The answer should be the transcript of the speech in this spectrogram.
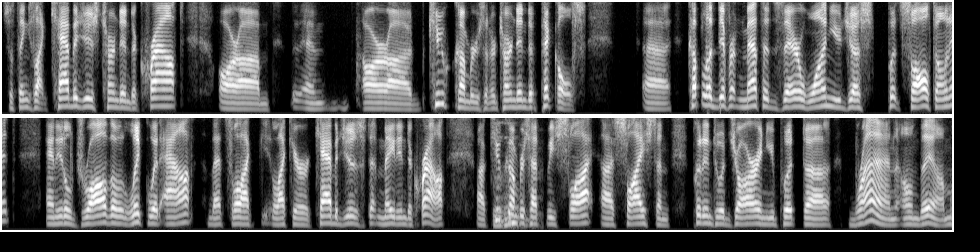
So things like cabbages turned into kraut, or um, and or uh, cucumbers that are turned into pickles. A uh, couple of different methods there. One, you just put salt on it, and it'll draw the liquid out that's like like your cabbages that made into kraut. Uh, mm-hmm. cucumbers mm-hmm. have to be sli- uh, sliced and put into a jar, and you put uh, brine on them,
